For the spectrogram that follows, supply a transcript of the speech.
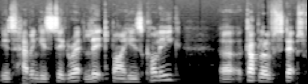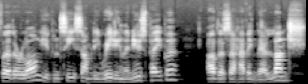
is having his cigarette lit by his colleague. Uh, a couple of steps further along, you can see somebody reading the newspaper. Others are having their lunch.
